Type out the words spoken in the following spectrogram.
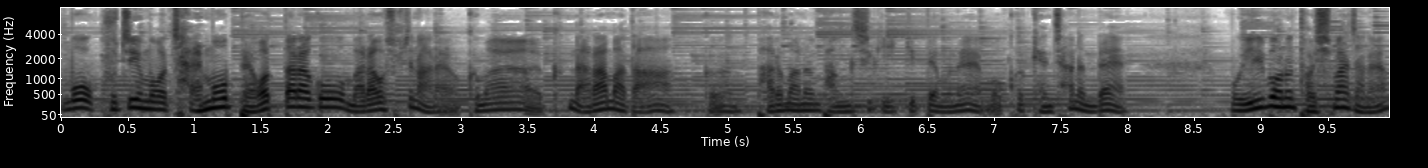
뭐 굳이 뭐 잘못 배웠다라고 말하고 싶진 않아요. 그말 그 나라마다 그 발음하는 방식이 있기 때문에 뭐 그 괜찮은데 뭐 일본은 더 심하잖아요.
